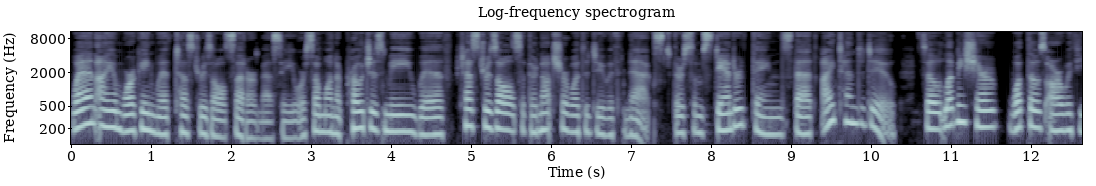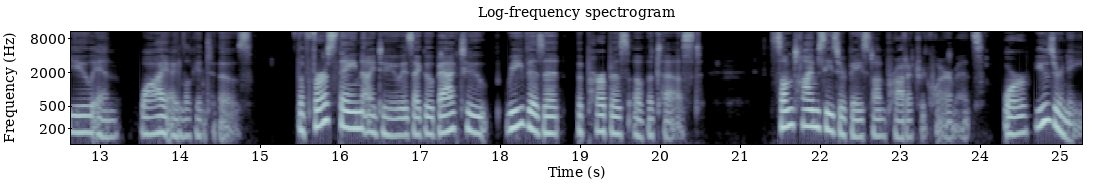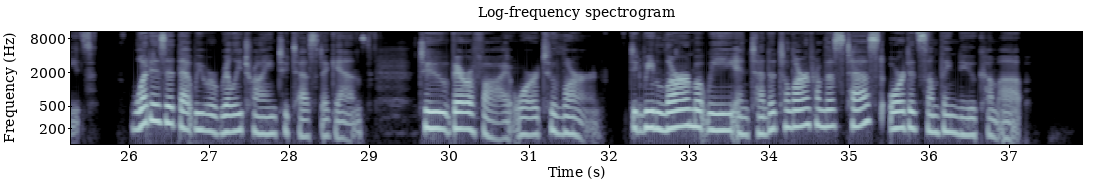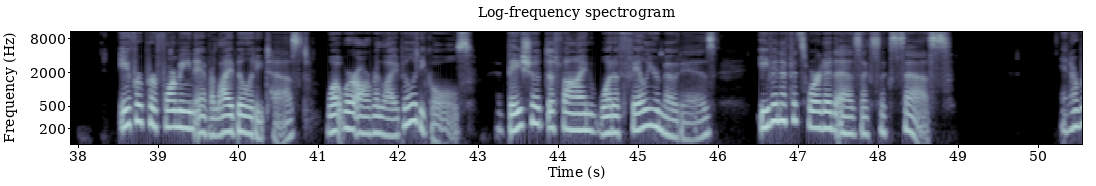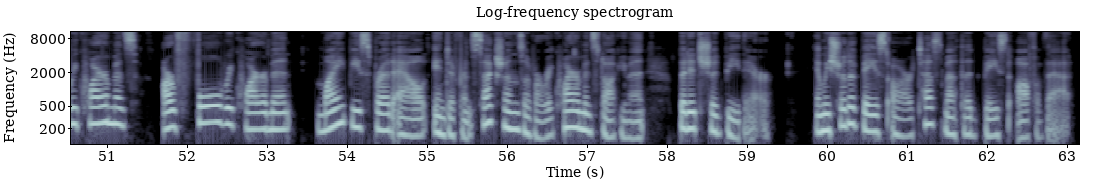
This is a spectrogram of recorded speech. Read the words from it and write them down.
When I am working with test results that are messy, or someone approaches me with test results that they're not sure what to do with next, there's some standard things that I tend to do. So let me share what those are with you and why I look into those. The first thing I do is I go back to revisit the purpose of the test. Sometimes these are based on product requirements or user needs. What is it that we were really trying to test against, to verify, or to learn? Did we learn what we intended to learn from this test, or did something new come up? If we're performing a reliability test, what were our reliability goals? They should define what a failure mode is, even if it's worded as a success. And our requirements, our full requirement might be spread out in different sections of our requirements document, but it should be there. And we should have based our test method based off of that.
